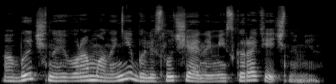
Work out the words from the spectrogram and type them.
Обычно его романы не были случайными и скоротечными.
